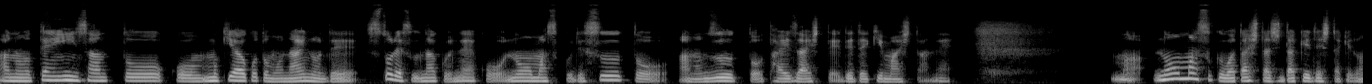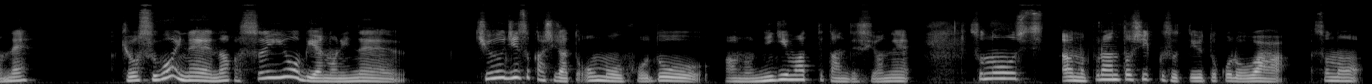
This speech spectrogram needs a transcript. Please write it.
あの、店員さんと、こう、向き合うこともないので、ストレスなくね、こう、ノーマスクでスーッと、あの、ずっと滞在して出てきましたね。まあ、ノーマスク私たちだけでしたけどね。今日すごいね、なんか水曜日やのにね、休日かしらと思うほど、あの、賑わってたんですよね。その、あの、プラント6っていうところは、その、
